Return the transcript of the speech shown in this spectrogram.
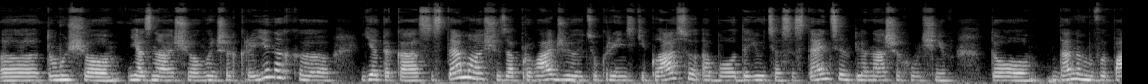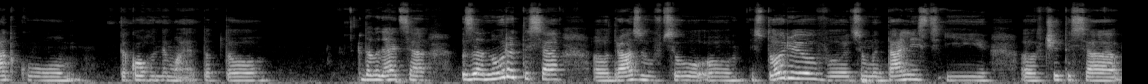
е, тому що я знаю, що в інших країнах е, є така система, що запроваджують українські класи або дають асистентів для наших учнів, то в даному випадку такого немає. Тобто доведеться зануритися одразу в цю історію, в цю ментальність і е, вчитися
